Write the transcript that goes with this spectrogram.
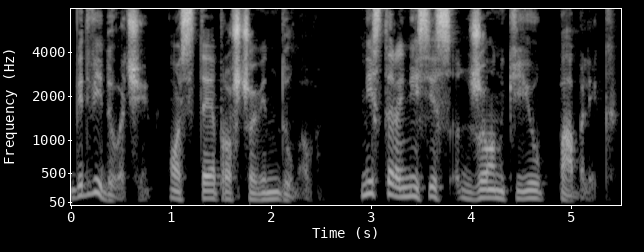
Відвідувачі, ось те, про що він думав. Містер і місіс Джон К'ю Паблік.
